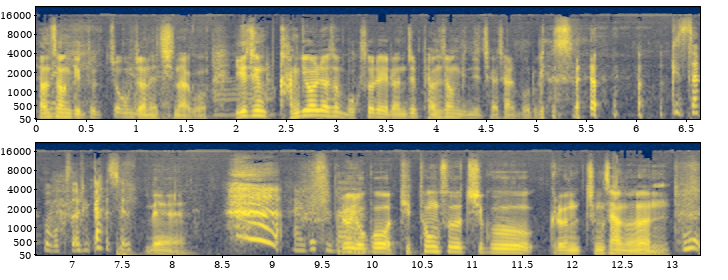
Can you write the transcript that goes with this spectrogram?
변성기도 조금 전에 지나고 아. 이게 지금 감기 걸려서 목소리 이런지 변성기인지 제가 잘 모르겠어요. 그 자꾸 목소리 까시는. 네. 알겠습니다. 그리고 요거 뒤통수 치고 그런 증상은 오.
